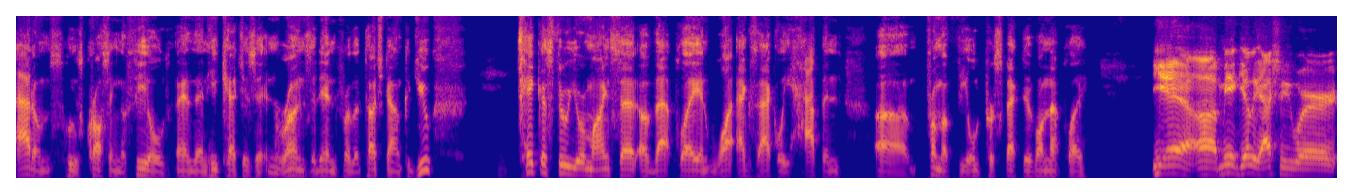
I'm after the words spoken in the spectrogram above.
Adams, who's crossing the field, and then he catches it and runs it in for the touchdown. Could you take us through your mindset of that play and what exactly happened uh, from a field perspective on that play? Yeah, uh, me and Gilly actually were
